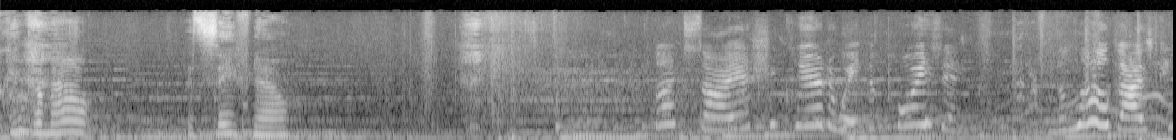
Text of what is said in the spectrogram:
can come out. It's safe now. Look, Saiya, she cleared away the poison. The little guys can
